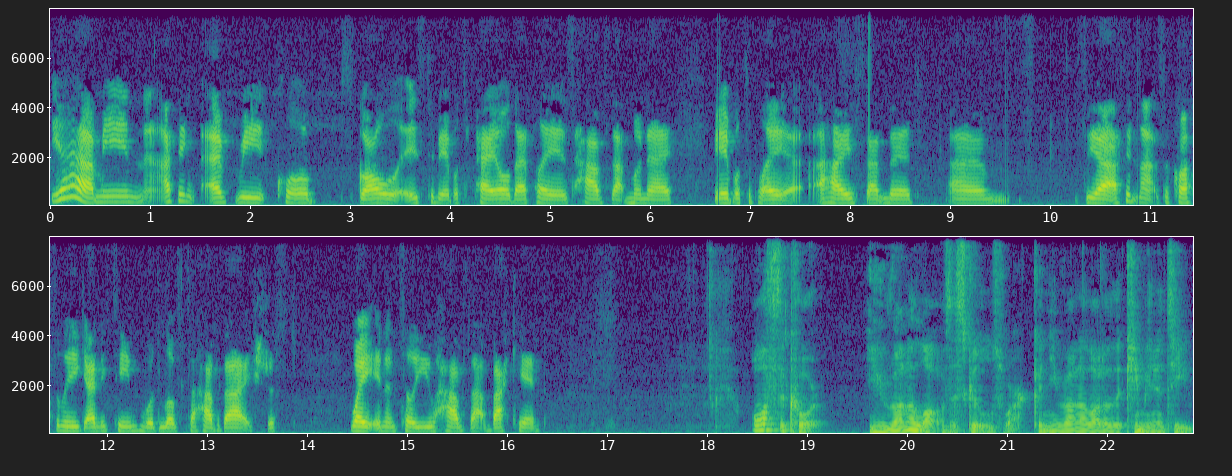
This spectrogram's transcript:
Yeah, I mean, I think every club's goal is to be able to pay all their players, have that money, be able to play at a higher standard. Um, so yeah, I think that's across the league. Any team would love to have that. It's just waiting until you have that back in. Off the court, you run a lot of the schools work and you run a lot of the community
